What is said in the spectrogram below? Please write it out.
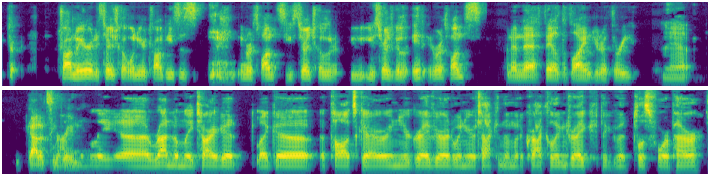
Tron mirror they surgical one of your Tron pieces in response. You surgical you, you surgical it in response, and then uh, failed to find your three Yeah, Galaxy Brain. randomly, uh, randomly target like a, a Thought Scour in your graveyard when you're attacking them with a crackling drake to give it plus four power.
